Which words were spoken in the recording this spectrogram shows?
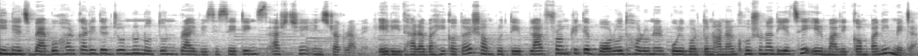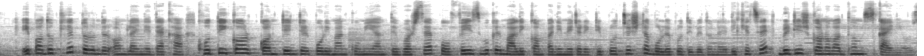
টিনেজ ব্যবহারকারীদের জন্য নতুন প্রাইভেসি সেটিংস আসছে ইনস্টাগ্রামে এরই ধারাবাহিকতায় সম্প্রতি প্ল্যাটফর্মটিতে বড় ধরনের পরিবর্তন আনার ঘোষণা দিয়েছে এর মালিক কোম্পানি মেটা এই পদক্ষেপ তরুণদের অনলাইনে দেখা ক্ষতিকর কন্টেন্টের পরিমাণ কমিয়ে আনতে হোয়াটসঅ্যাপ ও ফেসবুকের মালিক কোম্পানি মেটার একটি প্রচেষ্টা বলে প্রতিবেদনে লিখেছে ব্রিটিশ গণমাধ্যম স্কাই নিউজ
